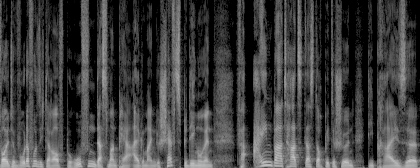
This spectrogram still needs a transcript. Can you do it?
wollte Vodafone sich darauf berufen, dass man per allgemeinen Geschäftsbedingungen vereinbart hat, dass doch bitteschön die Preise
